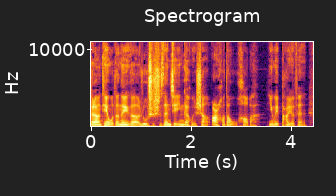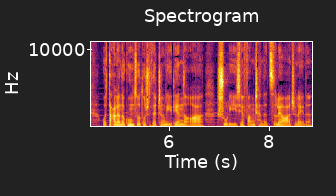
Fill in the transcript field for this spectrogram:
这两天我的那个入市十三节应该会上二号到五号吧，因为八月份我大量的工作都是在整理电脑啊，梳理一些房产的资料啊之类的，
